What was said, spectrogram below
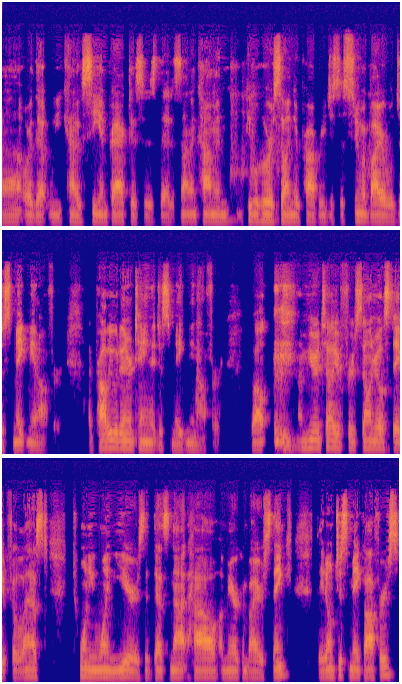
uh, or that we kind of see in practice, is that it's not uncommon people who are selling their property just assume a buyer will just make me an offer. I probably would entertain it, just make me an offer. Well, I'm here to tell you for selling real estate for the last 21 years that that's not how American buyers think. They don't just make offers.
